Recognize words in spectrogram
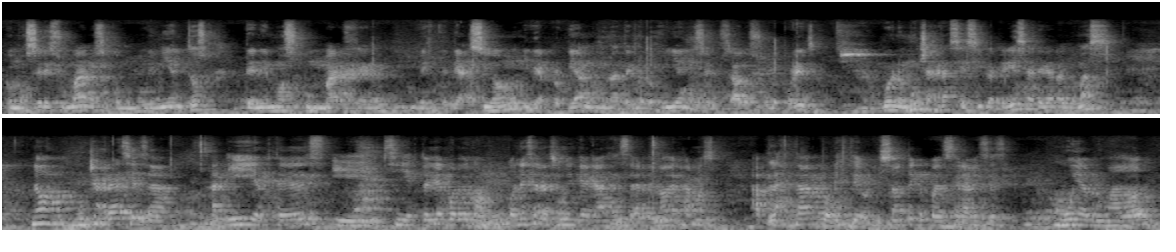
como seres humanos y como movimientos tenemos un margen este, de acción y de apropiarnos de una tecnología y no ser usados solo por ella. Bueno, muchas gracias Silvia. ¿Querías agregar algo más? No, muchas gracias a, a ti y a ustedes y sí, estoy de acuerdo con, con ese resumen que acabas de hacer, de no dejarnos aplastar por este horizonte que puede ser a veces muy abrumador,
